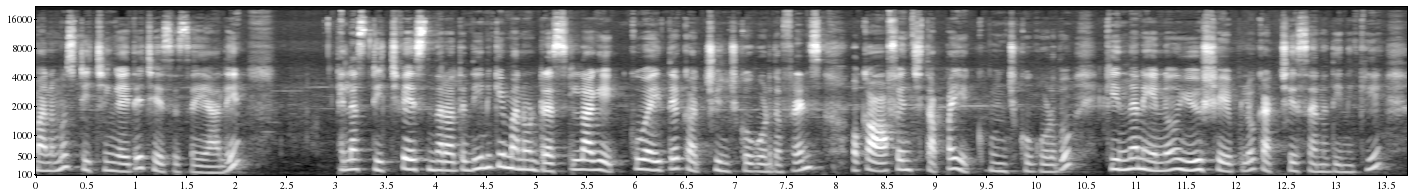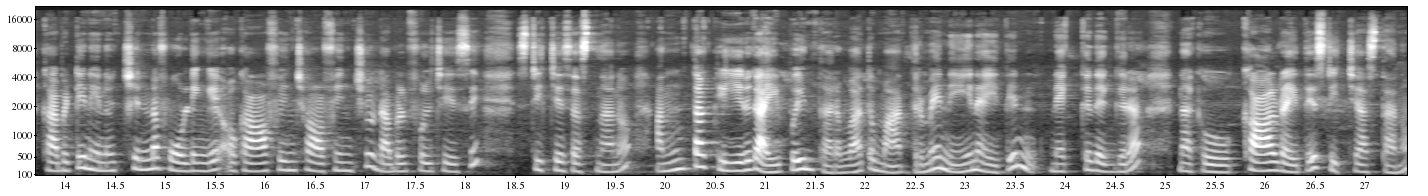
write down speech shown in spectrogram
మనము స్టిచ్చింగ్ అయితే చేసేసేయాలి. ఇలా స్టిచ్ వేసిన తర్వాత దీనికి మనం డ్రెస్ లాగా ఎక్కువ అయితే ఖర్చు ఉంచుకోకూడదు ఫ్రెండ్స్. ఒక హాఫ్ ఇంచ్ తప్ప ఎక్కువ ఉంచుకోకూడదు. కింద నేను యూ షేప్లో కట్ చేశాను దీనికి. కాబట్టి నేను చిన్న ఫోల్డింగే ఒక half inch half inch double fold చేసి స్టిచ్ చేసేస్తున్నాను. అంతా క్లియర్గా అయిపోయిన తర్వాత మాత్రమే నేనైతే నెక్ దగ్గర నాకు కాలర్ అయితే స్టిచ్ చేస్తాను.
